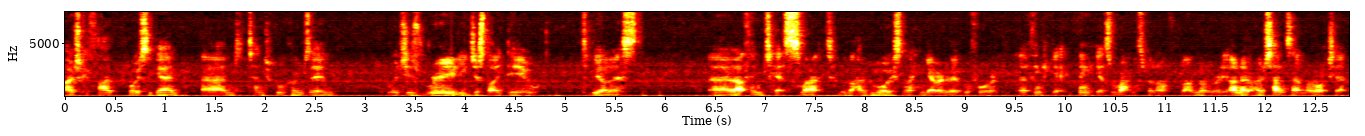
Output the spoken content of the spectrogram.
I just get Hyper Voice again, and Tentacruel comes in, which is really just ideal, to be honest. Uh, that thing just gets smacked with a Hyper Voice, and I can get rid of it before it. I think it, I think it gets a rapid spin off, but I'm not really. I know I just haven't set my rocks yet.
